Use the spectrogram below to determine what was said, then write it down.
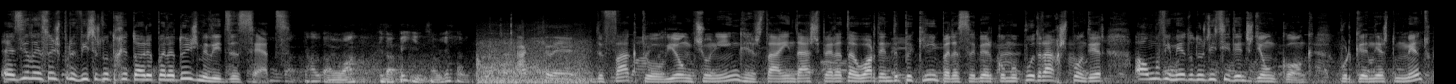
as eleições previstas no território para 2017. De facto, Leung Chun-ying está ainda à espera da ordem de Pequim para saber como poderá responder ao movimento dos dissidentes de Hong Kong, porque porque neste momento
